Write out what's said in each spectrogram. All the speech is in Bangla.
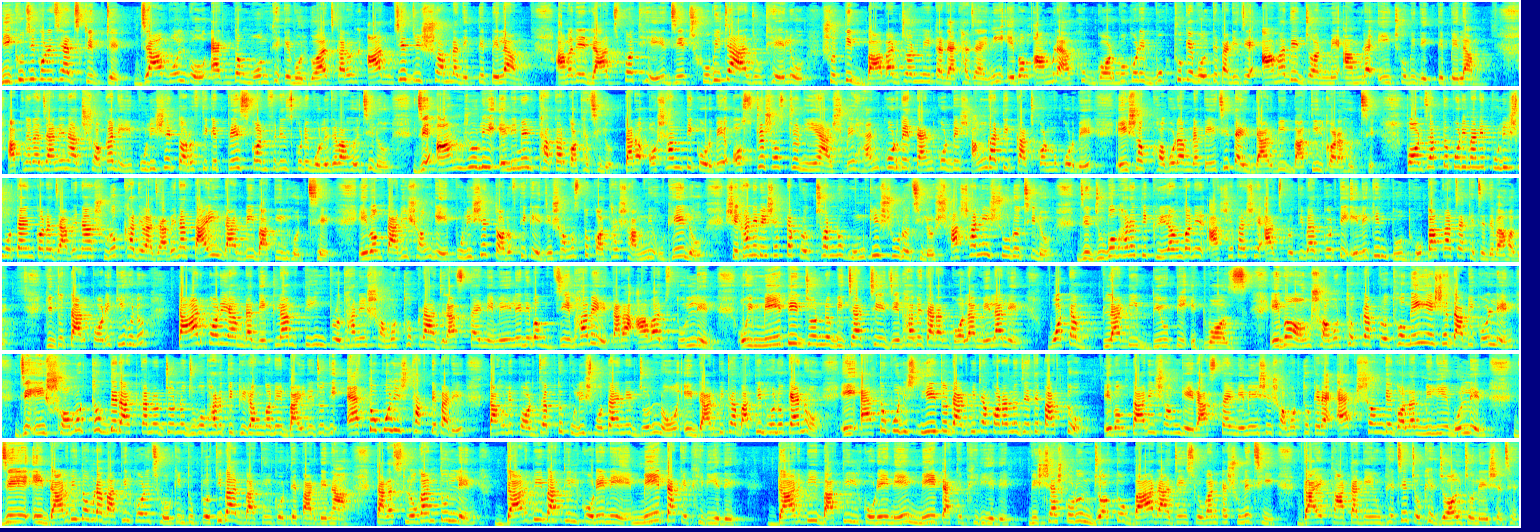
নিকুচি করেছে আজ স্ক্রিপ্টেড যা বলব একদম মন থেকে বলব। আজ কারণ আজ যে দৃশ্য আমরা দেখতে পেলাম, আমাদের রাজপথে যে ছবিটা আজ উঠে এলো, সত্যি বাবার জন্মে এটা দেখা যায়নি এবং আমরা খুব গর্ব করে বুক ঠুকে বলতে পারি যে আমাদের জন্মে আমরা এই ছবি দেখতে পেলাম। আপনারা জানেন আজ সকালেই পুলিশের তরফ থেকে প্রেস কনফারেন্স করে বলে দেওয়া হয়েছিল যে আনরুলি এলিমেন্ট থাকার কথা ছিল। তারা অশান্তি করবে, অস্ত্রশস্ত্র নিয়ে আসবে, হ্যান করবে, ত্যান করবে, সাংঘাতিক কাজকর্ম করবে, এইসব খবর আমরা পেয়েছি, তাই ডার্বি বাতিল করা হচ্ছে। পর্যাপ্ত পরিমাণে পুলিশ মোতায়েন করা যাবে না, সুরক্ষা দেওয়া যাবে না, তাই ডার্বি বাতিল হচ্ছে। এবং তারই সঙ্গে পুলিশের তরফ থেকে যে সমস্ত কথা সামনে উঠে এলো, সেখানে বেশ একটা প্রচ্ছন্ন হুমকির সুরও ছিল শাসানির সুরও ছিল যে যুবভারতী ক্রীড়াঙ্গনের আশেপাশে আজ প্রতিবাদ করতে এলে কিন্তু ধোপা কাচা খেচে দেওয়া হবে। কিন্তু তারপরে কি হলো? তারপরে আমরা দেখলাম তিন প্রধানের সমর্থকরা আজ রাস্তায় নেমে এলেন এবং যেভাবে তারা আওয়াজ তুললেন, ওই মেয়েটির জন্য বিচার চেয়ে যেভাবে তারা গলা মেলালেন what a bloody beauty it was এবং সমর্থকরা প্রথমেই এসে দাবি করলেন যে এই সমর্থকদের আটকানোর জন্য যুবভারতী ক্রীড়াঙ্গনের বাইরে যদি এত পুলিশ থাকতে পারে, তাহলে পর্যাপ্ত পুলিশ মোতায়েনের জন্য এই ডার্বিটা বাতিল হলো কেন? এই এত পুলিশ দিয়েই তো ডার্বিটা করানো যেতে পারতো? এবং তারই সঙ্গে রাস্তায় নেমে এসে সমর্থকেরা একসঙ্গে গলান মিলিয়ে বললেন যে, এই ডার্বি তোমরা বাতিল করেছ, কিন্তু প্রতিবাদ বাতিল করতে পারবে না। তারা স্লোগান তুললেন, ডার্বি বাতিল করে নে, মেয়েটাকে ফিরিয়ে দে। ডার্বি বাতিল করে নে, মেয়েটাকে ফিরিয়ে দে। বিশ্বাস করুন, যতবার আজ এই স্লোগানটা শুনেছি, গায়ে কাঁটা দিয়ে উঠেছে, চোখে জল চলে এসেছে।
